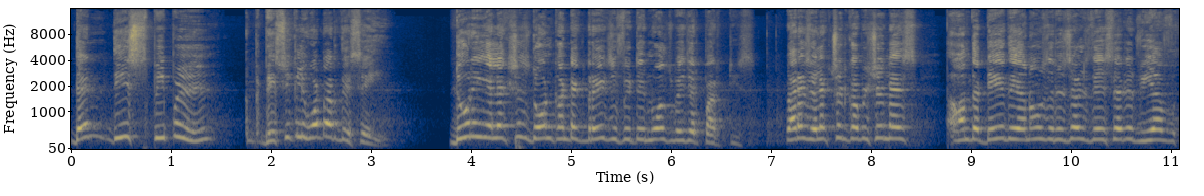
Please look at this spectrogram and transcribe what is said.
then these people, basically, what are they saying? During elections, don't conduct raids if it involves major parties. Whereas Election Commission has, on the day they announced the results, they said that we have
